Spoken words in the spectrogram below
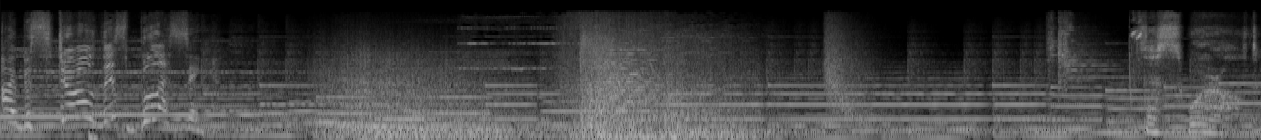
I bestow this blessing! This world.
